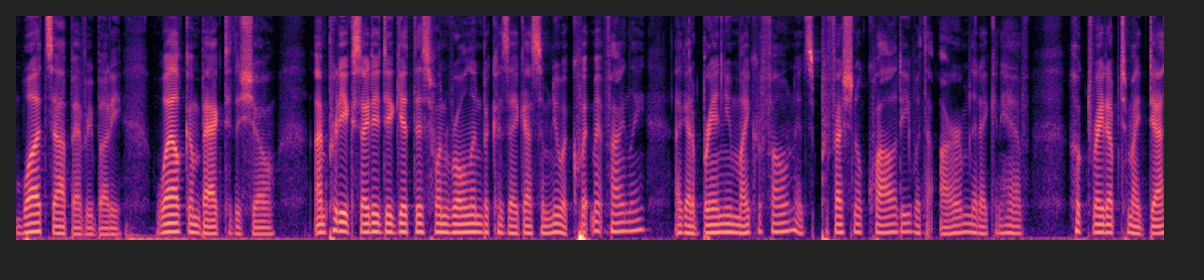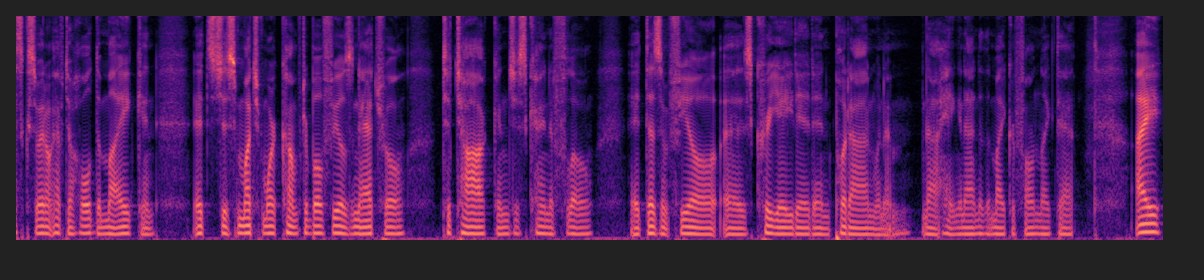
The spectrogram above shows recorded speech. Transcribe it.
What's up, everybody? Welcome back to the show. I'm pretty excited to get this one rolling because I got some new equipment finally. I got a brand new microphone. It's professional quality with an arm that I can have hooked right up to my desk so I don't have to hold the mic and it's just much more comfortable, feels natural to talk and just kind of flow. It doesn't feel as created and put on when I'm not hanging onto the microphone like that. I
